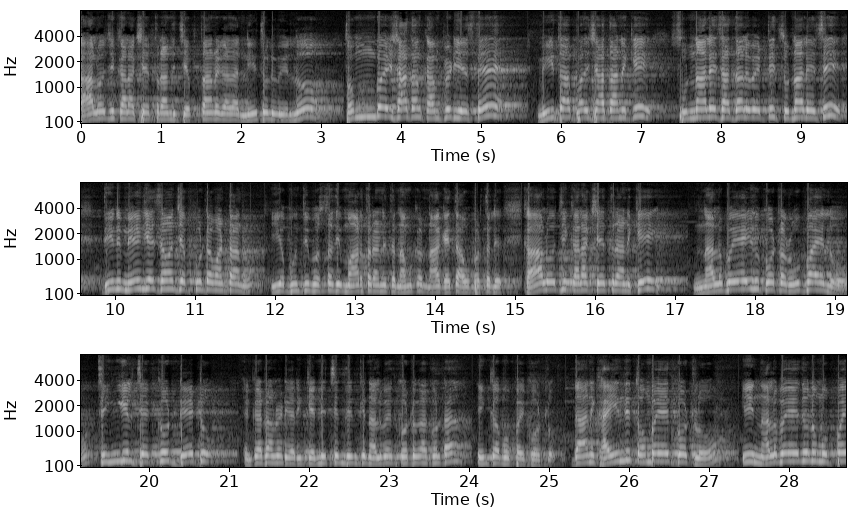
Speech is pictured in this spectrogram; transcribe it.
కాలోజీ కళాక్షేత్రాన్ని చెప్తాను కదా నీతులు వీళ్ళు. తొంభై శాతం కంప్లీట్ చేస్తే మిగతా పది శాతానికి సున్నాలేసి అద్దాలు పెట్టి సున్నాలేసి దీన్ని మేం చేసామని చెప్పుకుంటాం అంటాను. ఇక బుద్ధి వస్తుంది మారుతారనే నమ్మకం నాకైతే అవపడతలేదు. కాలోజీ కళాక్షేత్రానికి నలభై ఐదు కోట్ల రూపాయలు సింగిల్ చెక్ డేటు. వెంకటరామరెడ్డి గారు ఇంకెన్ని ఇచ్చింది దీనికి? నలభై ఐదు కోట్లు కాకుండా ఇంకా ముప్పై కోట్లు. దానికి అయింది తొంభై ఐదు కోట్లు. ఈ నలభై ఐదును ముప్పై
